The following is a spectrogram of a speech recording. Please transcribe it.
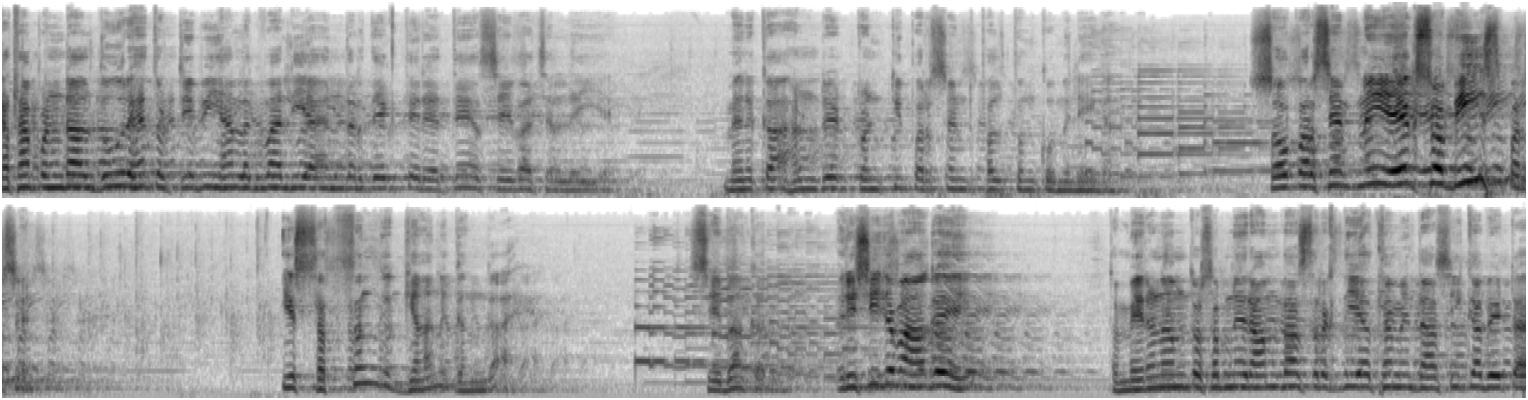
कथा पंडाल दूर है तो टीवी यहाँ लगवा लिया, अंदर देखते रहते हैं, सेवा चल रही है। मैंने कहा, हंड्रेड ट्वेंटी परसेंट फल तुमको मिलेगा। सौ परसेंट नहीं, एक सौ बीस परसेंट। ये सत्संग ज्ञान गंगा है। सेवा करो। ऋषि जब आ गए तो मेरा नाम तो सबने रामदास रख दिया था, मैं दासी का बेटा।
